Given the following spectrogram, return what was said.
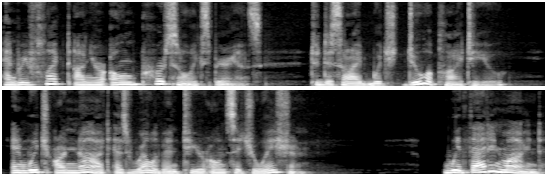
and reflect on your own personal experience to decide which do apply to you and which are not as relevant to your own situation. With that in mind,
